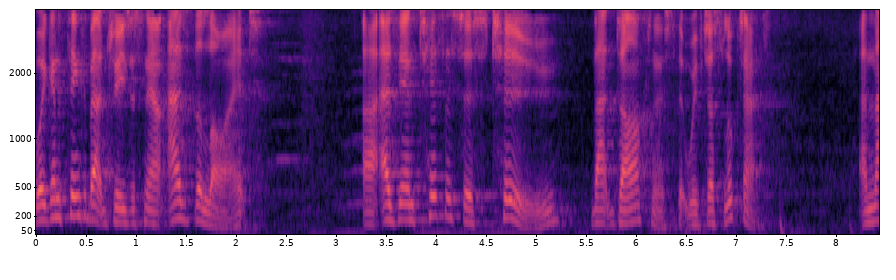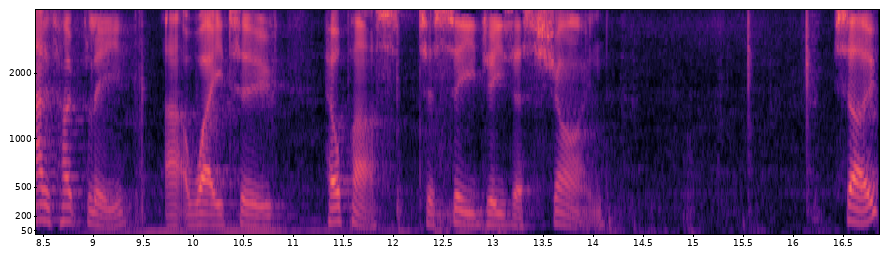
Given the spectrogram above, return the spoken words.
We're going to think about Jesus now as the light, uh, as the antithesis to that darkness that we've just looked at. And that is hopefully uh, a way to help us to see Jesus shine. So,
